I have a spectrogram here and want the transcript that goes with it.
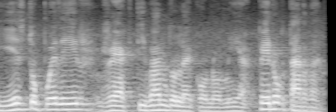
y esto puede ir reactivando la economía, pero tarda.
